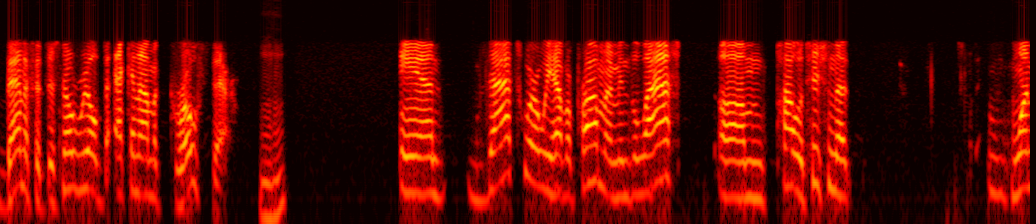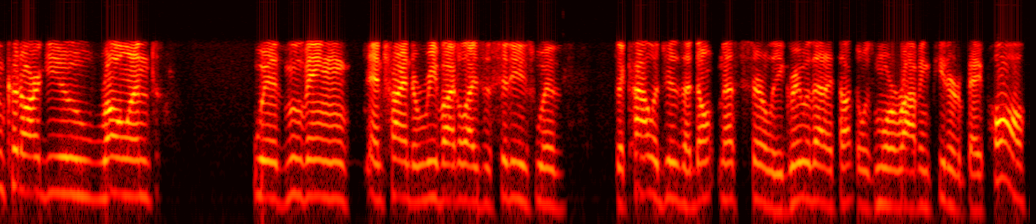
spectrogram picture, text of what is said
benefit? There's no real economic growth there. hmm And that's where we have a problem. I mean, the last um, politician that one could argue, Rowland, with moving and trying to revitalize the cities with the colleges, I don't necessarily agree with that. I thought there was more robbing Peter to pay Paul.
